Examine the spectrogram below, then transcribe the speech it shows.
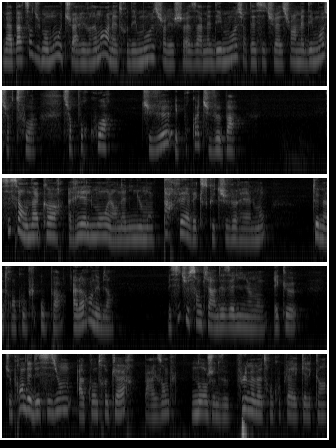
Mais à partir du moment où tu arrives vraiment à mettre des mots sur les choses, à mettre des mots sur ta situation, à mettre des mots sur toi, sur pourquoi tu veux et pourquoi tu veux pas. Si c'est en accord réellement et en alignement parfait avec ce que tu veux réellement, te mettre en couple ou pas, alors on est bien. Mais si tu sens qu'il y a un désalignement et que tu prends des décisions à contre-coeur, par exemple, non, je ne veux plus me mettre en couple avec quelqu'un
